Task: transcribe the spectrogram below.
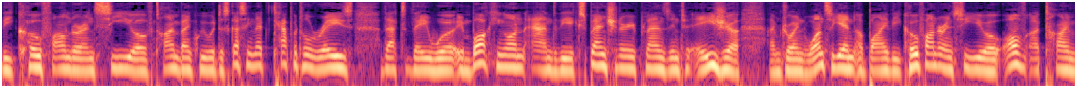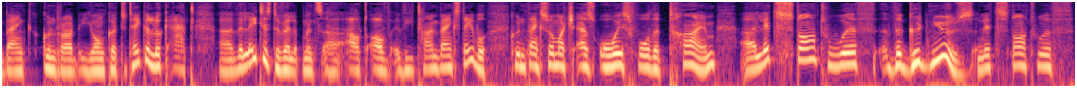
the co-founder and CEO of TymeBank, we were discussing that capital raise that they were embarking on and the expansionary plans into Asia. I'm joined once again by the co-founder and CEO of TymeBank, Koenraad Jonker, to take a look at the latest developments out of the TymeBank stable. Koen, thanks so much as always for the time. Uh, let's start with the good news. Let's start with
